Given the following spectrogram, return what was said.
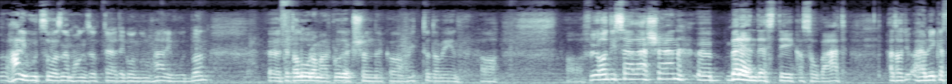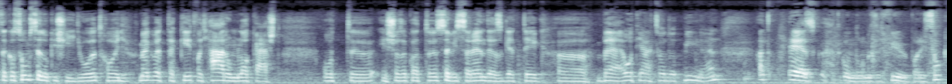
Hollywood szó az nem hangzott el, de gondolom Hollywoodban, tehát a Laura Mar Productionnek a, mit tudom én, a, a főhadiszállásán berendezték a szobát. Hát, hogy emlékeztek, a szomszédok is így volt, hogy megvettek két vagy három lakást ott, és azokat össze-vissza rendezgették be, ott játszódott minden. Hát ez, hát gondolom ez egy filmpari szok,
